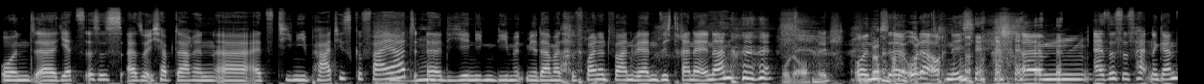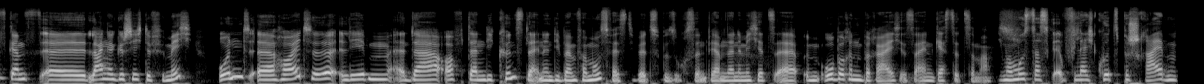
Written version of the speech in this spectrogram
Und äh, jetzt ist es, also ich habe darin äh, als Teenie Partys gefeiert. Äh, diejenigen, die mit mir damals befreundet waren, werden sich dran erinnern. Oder auch nicht. Und, äh, oder auch nicht. ähm, also es ist halt eine ganz, ganz äh, lange Geschichte für mich. Und äh, heute leben äh, da oft dann die KünstlerInnen, die beim Famos Festival zu Besuch sind. Wir haben da nämlich jetzt äh, im oberen Bereich ist ein Gästezimmer. Man muss das äh, vielleicht kurz beschreiben.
